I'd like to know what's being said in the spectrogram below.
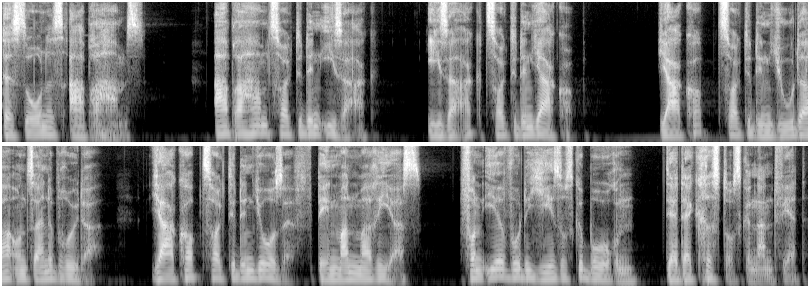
des Sohnes Abrahams. Abraham zeugte den Isaak, Isaak zeugte den Jakob, Jakob zeugte den Juda und seine Brüder. Jakob zeugte den Josef, den Mann Marias. Von ihr wurde Jesus geboren, der der Christus genannt wird.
